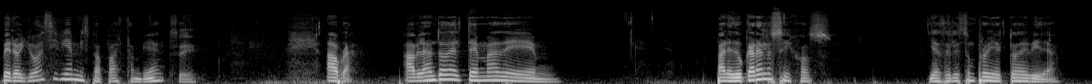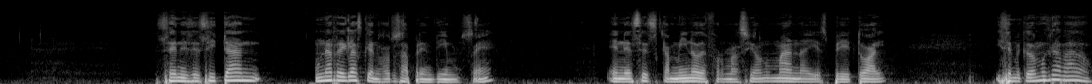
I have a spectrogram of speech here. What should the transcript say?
pero yo así vi a mis papás también. Sí. Ahora, hablando del tema de... Para educar a los hijos y hacerles un proyecto de vida, se necesitan unas reglas que nosotros aprendimos, ¿eh? En ese camino de formación humana y espiritual. Y se me quedó muy grabado.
